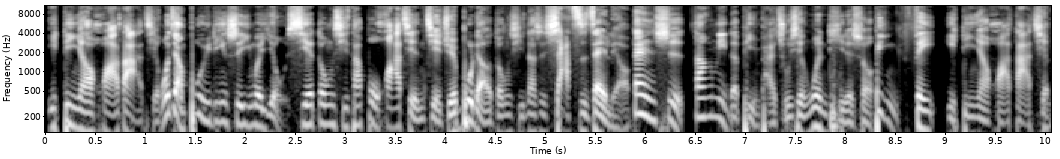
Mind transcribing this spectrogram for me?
一定要花大钱。我讲不一定是因为有些东西它不花钱解决不了东西，那是下次再聊。但是当你的品牌出现问题的时候，并非一定要花大钱。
